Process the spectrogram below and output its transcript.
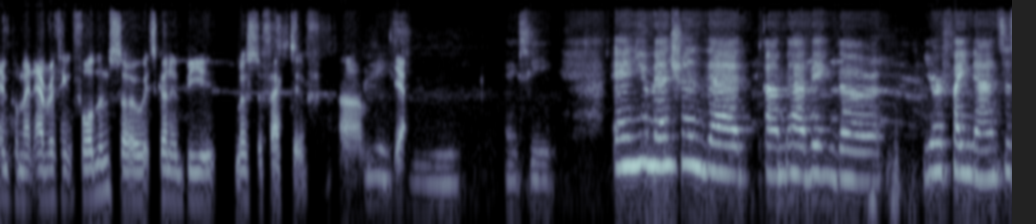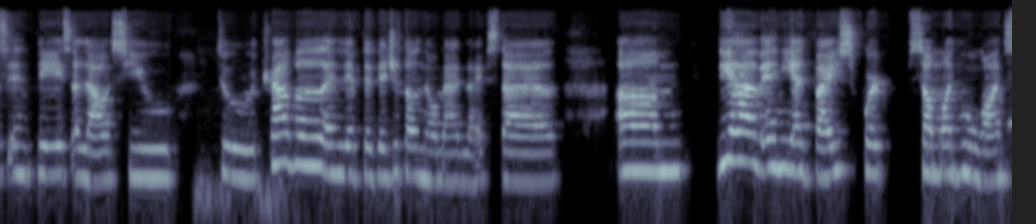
implement everything for them, so it's going to be most effective. Um, yeah. I see. And you mentioned that um, having the your finances in place allows you to travel and live the digital nomad lifestyle. Um, do you have any advice for someone who wants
